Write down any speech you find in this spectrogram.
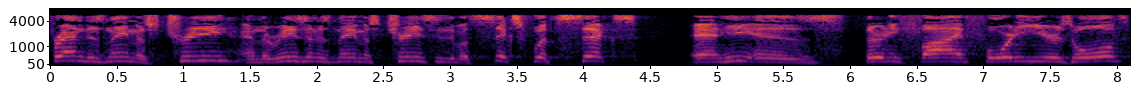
friend, his name is Tree, and the reason his name is Tree is he's about six foot six, and he is 35, 40 years old.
